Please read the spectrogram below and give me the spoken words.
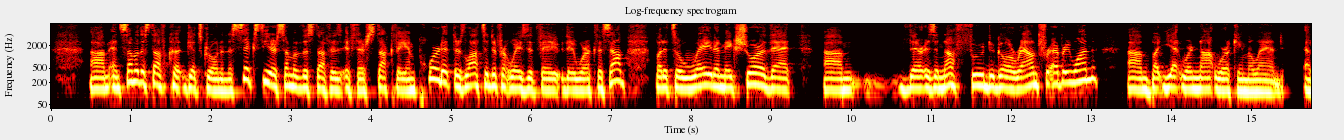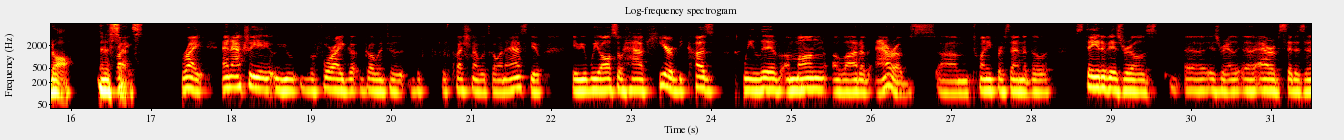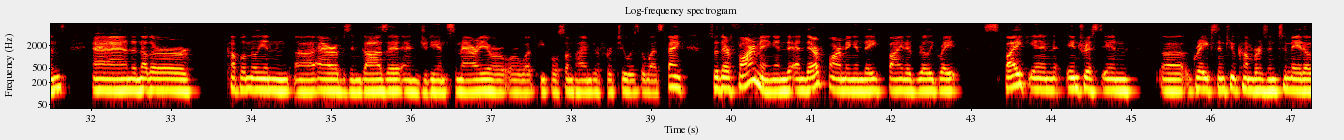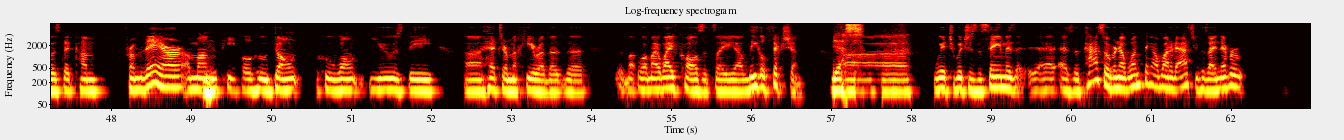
Um, and some of the stuff gets grown in the 60 or some of the stuff is, if they're stuck, they import it. There's lots of different ways that they, they work this out, but it's a way to make sure that, um, there is enough food to go around for everyone, um, but yet we're not working the land at all in a sense. Right. And actually, you, before I go, go into the, the, question I was going to ask you, we also have here, because we live among a lot of Arabs, um, 20% of the state of Israel's uh, Israeli uh, Arab citizens, and another couple of million uh, Arabs in Gaza and Judea and Samaria, or, or, what people sometimes refer to as the West Bank. So they're farming and, and they're farming and they find a really great spike in interest in uh, grapes and cucumbers and tomatoes that come from there among mm-hmm. people who don't, who won't use the uh, heter the, the, what my wife calls it's a, a legal fiction. Yes. Uh, which, which is the same as, as the Passover. Now, one thing I wanted to ask you, because I never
